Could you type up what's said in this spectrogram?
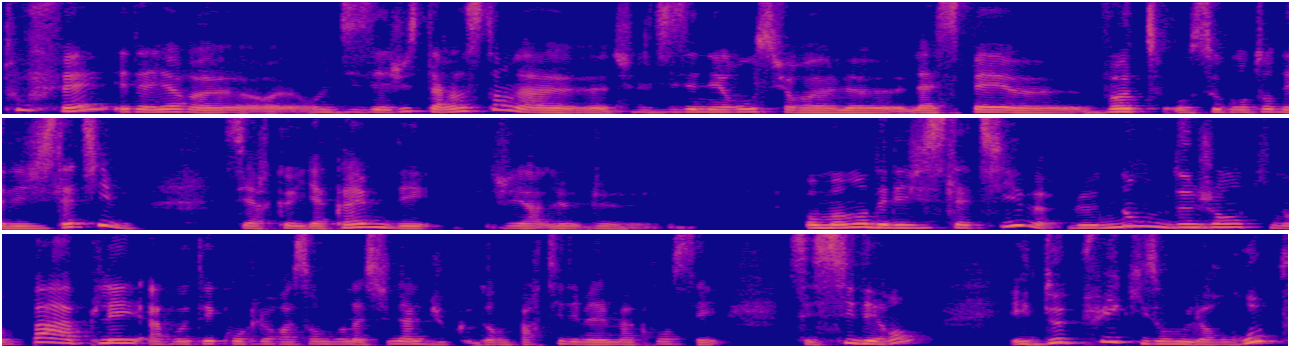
tout fait, et d'ailleurs euh, on le disait juste à l'instant, euh, tu le disais Nero sur euh, l'aspect vote au second tour des législatives, c'est-à-dire qu'il y a quand même des... au moment des législatives, le nombre de gens qui n'ont pas appelé à voter contre le Rassemblement national dans le parti d'Emmanuel Macron, c'est sidérant. Et depuis qu'ils ont eu leur groupe,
